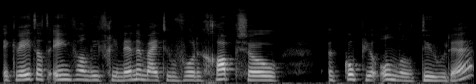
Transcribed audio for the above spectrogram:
ik weet dat een van die vriendinnen mij toen voor de grap zo een kopje onder duwde.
